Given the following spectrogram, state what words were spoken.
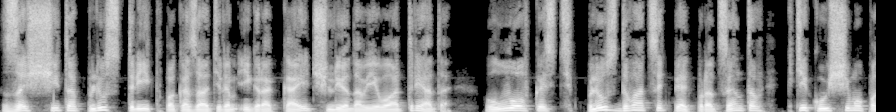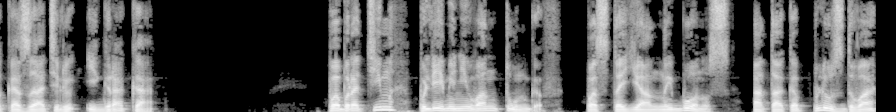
Защита плюс 3 к показателям игрока и членов его отряда. Ловкость плюс 25% к текущему показателю игрока. Побратим племени вантунгов. Постоянный бонус. Атака плюс 2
